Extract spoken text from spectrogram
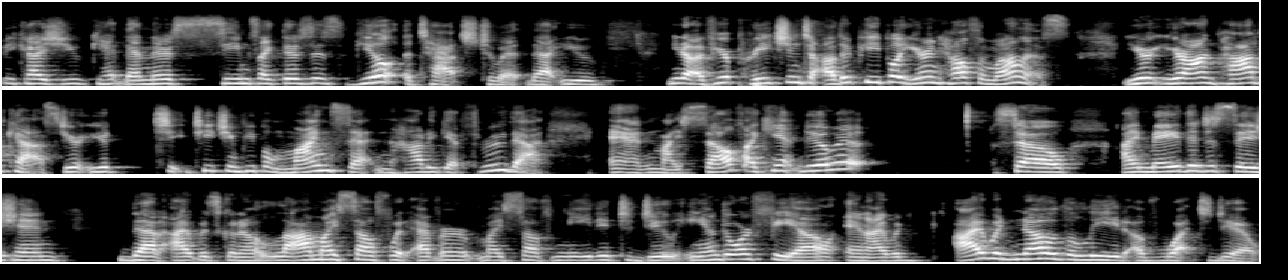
because you get then there seems like there's this guilt attached to it that you, you know, if you're preaching to other people, you're in health and wellness. You're you're on podcasts. You're you're t- teaching people mindset and how to get through that. And myself, I can't do it. So I made the decision that I was going to allow myself whatever myself needed to do and or feel and I would I would know the lead of what to do.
